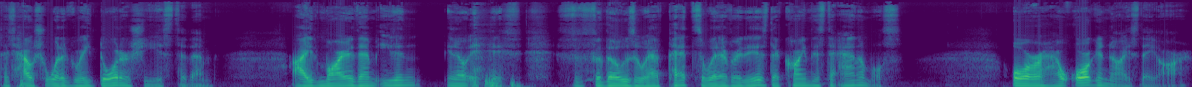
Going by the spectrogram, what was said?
That's how she, what a great daughter she is to them. I admire them even, you know, if, for those who have pets or whatever it is, their kindness to animals. Or how organized they are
